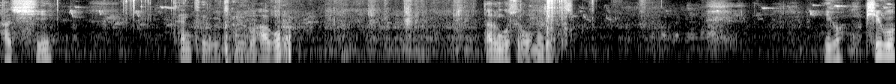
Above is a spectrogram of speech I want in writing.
다시 텐트를 철거하고 다른 곳으로 옮겨야지. 이거 피고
